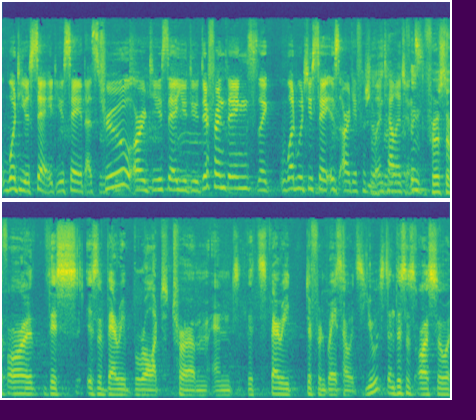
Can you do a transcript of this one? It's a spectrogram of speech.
What do you say? Do you say that's true, or do you say you do different things? Like, what would you say is artificial yes, intelligence? I think, first of all, this is a very broad term, and it's very different ways how it's used. And this is also,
